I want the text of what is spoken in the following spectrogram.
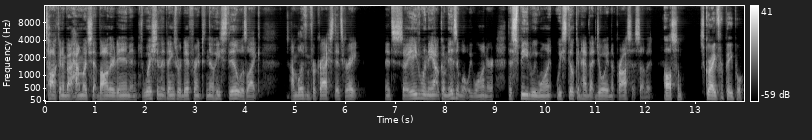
talking about how much that bothered him and wishing that things were different. No, he still was like, I'm living for Christ. It's great. It's so even when the outcome isn't what we want or the speed we want, we still can have that joy in the process of it. Awesome. It's great for people.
